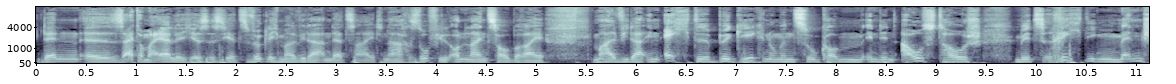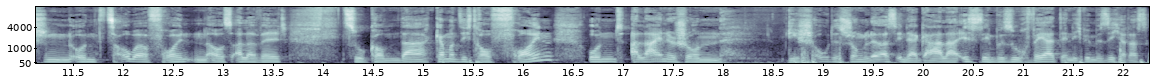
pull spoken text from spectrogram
Denn äh, seid doch mal ehrlich, es ist jetzt wirklich mal wieder an der Zeit, nach so viel Online-Zauberei mal wieder in echte Begegnungen zu kommen, in den Austausch mit richtigen Menschen und Zauberfreunden aus aller Welt zu kommen. Da kann man sich drauf freuen und alleine schon die Show des Jongleurs in der Gala ist den Besuch wert, denn ich bin mir sicher, dass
